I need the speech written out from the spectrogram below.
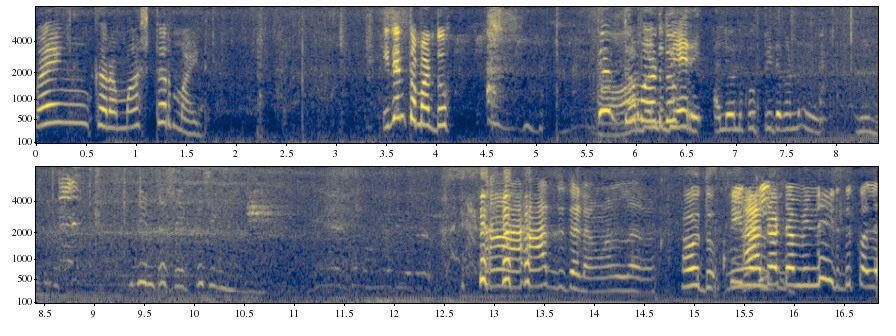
ಭಯಂಕರ ಮಾಸ್ಟರ್ ಮೈಂಡ್ ಇದೆಂತ ಮಾಡ್ದು? ಇದೆಂತ ಮಾಡ್ದು? ಬೇರೆ. ಅಲ್ಲಿ ಒಂದು ಕುಪ್ಪಿ ತಗೊಂಡು ಇದೆಂತ ಸಿಕ್ಕು ಅದು ತಡ ಮಲ್ಲರ ಹೌದು. ದೊಡ್ಡ ಮೀನು ಹಿಡಿದು ಕೊಳ್ಳ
